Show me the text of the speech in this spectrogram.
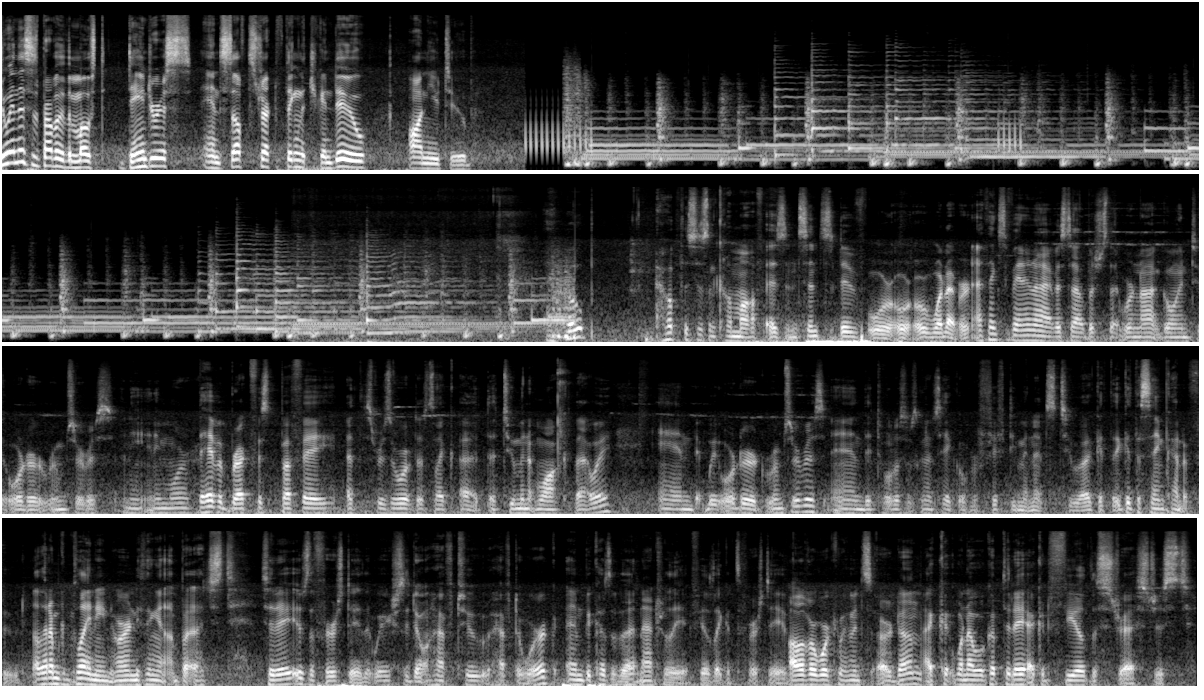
Doing this is probably the most dangerous and self-destructive thing that you can do on YouTube. I hope I hope this doesn't come off as insensitive or, or, or, whatever. I think Savannah and I have established that we're not going to order room service any anymore. They have a breakfast buffet at this resort that's like a, a two minute walk that way. And we ordered room service, and they told us it was going to take over 50 minutes to uh, get the get the same kind of food. Not that I'm complaining or anything, else, but I just today is the first day that we actually don't have to have to work, and because of that, naturally, it feels like it's the first day. All of our work commitments are done. I could when I woke up today, I could feel the stress just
